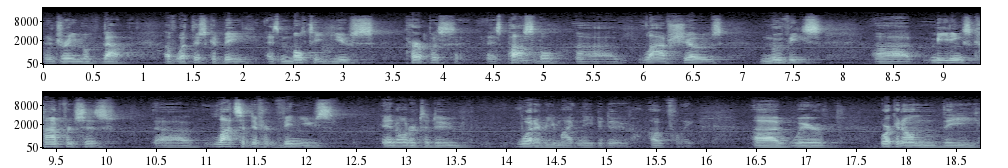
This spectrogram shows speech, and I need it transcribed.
and a dream about, of what this could be as multi-use purpose as possible. Uh, Live shows, movies, uh, meetings, conferences, uh, lots of different venues in order to do whatever you might need to do, hopefully. Uh, We're working on the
